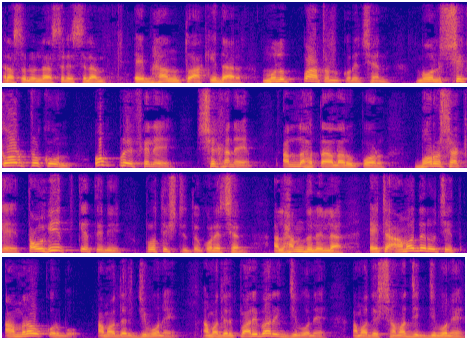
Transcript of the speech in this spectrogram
রাসুল্লাহ সাল্লাম এই ভ্রান্ত আকিদার মূল উৎপাটন করেছেন। মূল শিকড়টুকুন উপড়ে ফেলে সেখানে আল্লাহ তাআলার উপর ভরসাকে, তৌহিদকে তিনি প্রতিষ্ঠিত করেছেন। আলহামদুলিল্লাহ, এটা আমাদের উচিত, আমরাও করব আমাদের জীবনে, আমাদের পারিবারিক জীবনে, আমাদের সামাজিক জীবনে,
